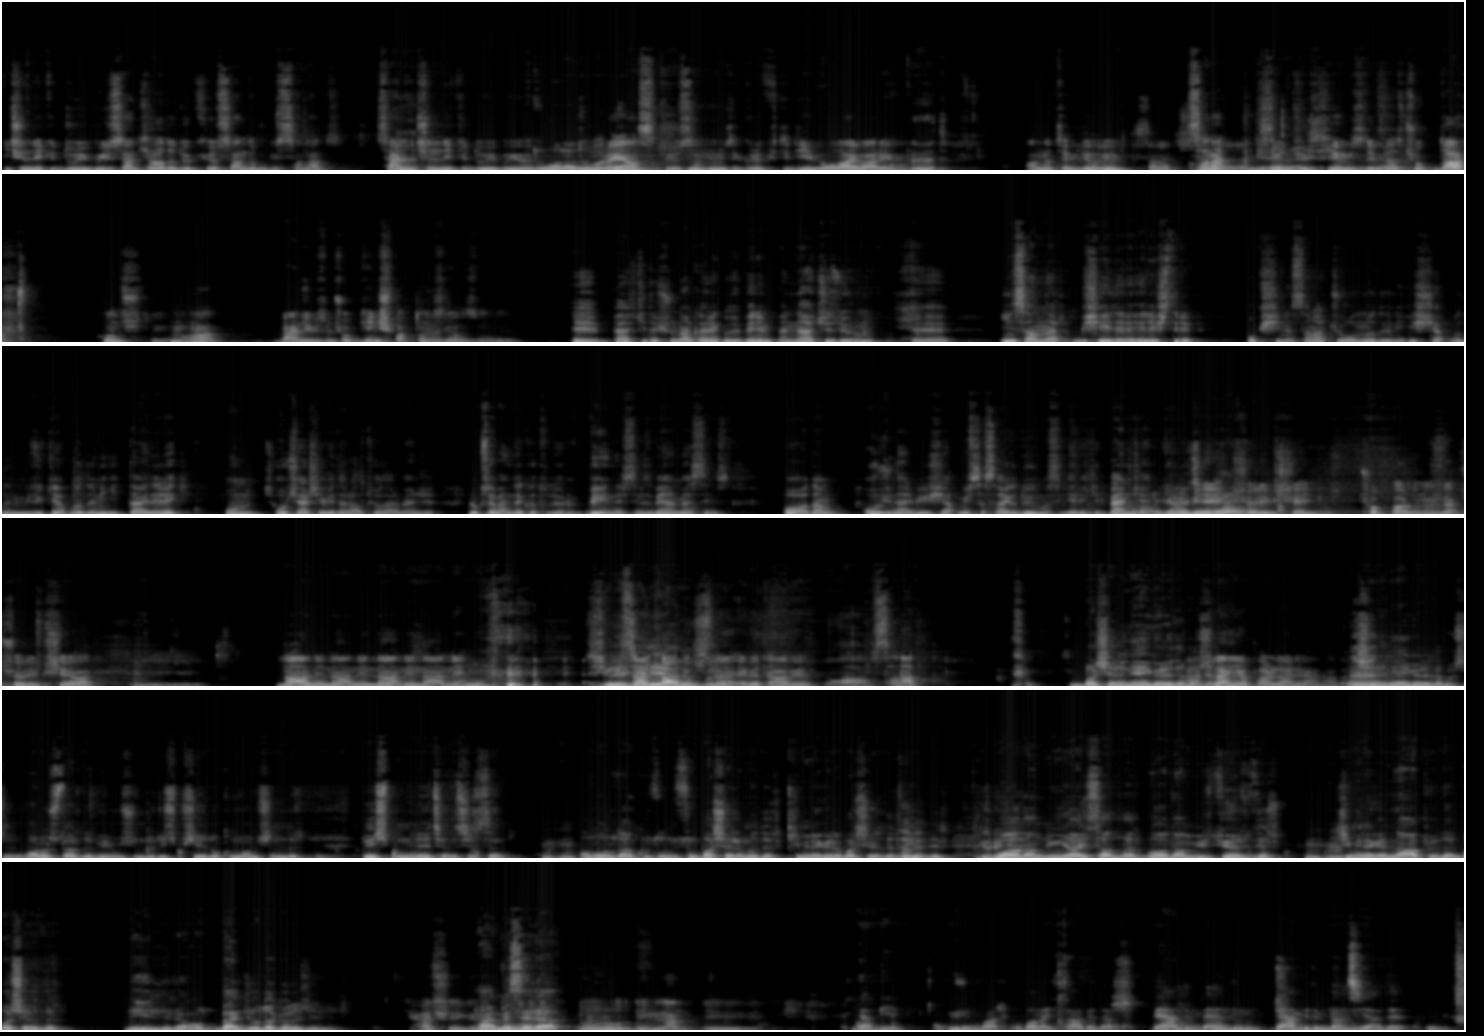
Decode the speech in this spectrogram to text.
İçindeki duyguyu sen kağıda döküyorsan da bu bir sanat. Sen Evet. içindeki duyguyu Duvara duvara, da- yansıtıyorsan. Hı hı. Mesela grafiti diye bir olay var yani. Evet. Anlatabiliyor Hı hı. muyum? Sanat, Sanat bizim Evet. Türkiye'mizde biraz çok dar konuşuluyor. Hı hı. Ama bence bizim çok geniş bakmamız lazım olaya. Ee, belki de şundan kaynaklı benim yani naçiz yorumum. Ee, insanlar bir şeyleri eleştirip o kişinin sanatçı olmadığını, iş yapmadığını, müzik yapmadığını iddia ederek onu, o çerçeveyi daraltıyorlar bence. Yoksa ben de katılıyorum. Beğenirsiniz, beğenmezsiniz. O adam orijinal bir iş yapmışsa saygı duyulması gerekir bence. Ama Bir de o. şöyle bir şey, çok pardon Önder, şöyle bir şey var. Ee, Nane nane nane nane. Şimdi sen kalkıp işte. buna evet abi aa, sanat Şimdi başarı neye göre de başarı? acilen yaparlar yani adam. Başarı Evet. neye göre de başarı? Valoşlarda büyümüşsündür. Hiçbir şeye dokunmamışsındır. 5000 liraya çalışırsın. Hı hı. Ama oradan kurtulmuşsun. Başarı mıdır? Kimine göre başarıdır Tabii. değildir. Göreceli. Bu adam dünyayı sallar. Bu adam virtüözdür. Hı hı. Kimine göre ne yapıyorlar? Başarıdır değildir. Yani o- bence o da göreceli. Her şeye göre. Ha, doğru, mesela- doğru denilen e, Ya bir ürün var. Bu bana hitap eder. Beğendim beğendim beğenmedimden ziyade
